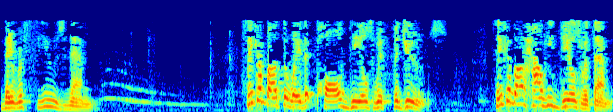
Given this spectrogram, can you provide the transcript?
they refuse them. Think about the way that Paul deals with the Jews. Think about how he deals with them.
